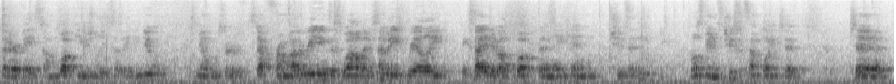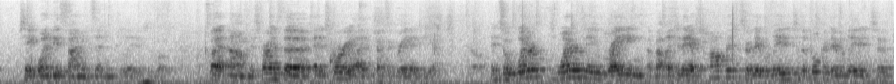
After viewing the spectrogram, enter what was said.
that are based on book usually, so they can do, you know, sort of stuff from other readings as well, but if somebody's really excited about the book, then they can choose it. And most students choose at some point to, to take one of the assignments and relate it to the book. But um, as far as the editorial, I think that's a great idea. And so what are, what are they writing about? Like, do they have topics? Are they related to the book? Are they related to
